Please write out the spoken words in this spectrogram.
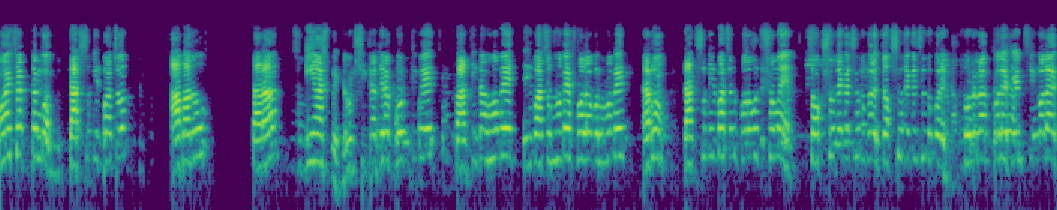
নয় সেপ্টেম্বর চারশো নির্বাচন আবারও তারা নিয়ে আসবে এবং শিক্ষার্থীরা ভোট দিবে, প্রার্থিতা হবে, নির্বাচন হবে, ফলাফল হবে এবং ডাকসু নির্বাচন পরবর্তী সময়ে চকশো থেকে শুরু করে চকশো থেকে শুরু করে Chattogram college MC college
